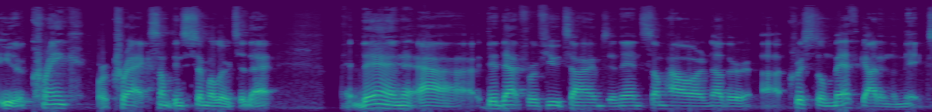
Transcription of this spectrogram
either crank or crack, something similar to that. And then uh, did that for a few times, and then somehow or another, uh, crystal meth got in the mix.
